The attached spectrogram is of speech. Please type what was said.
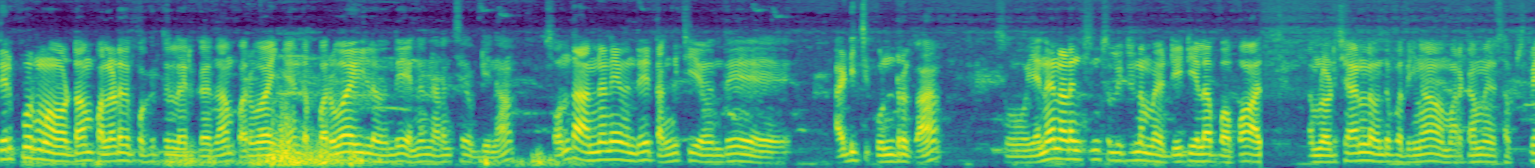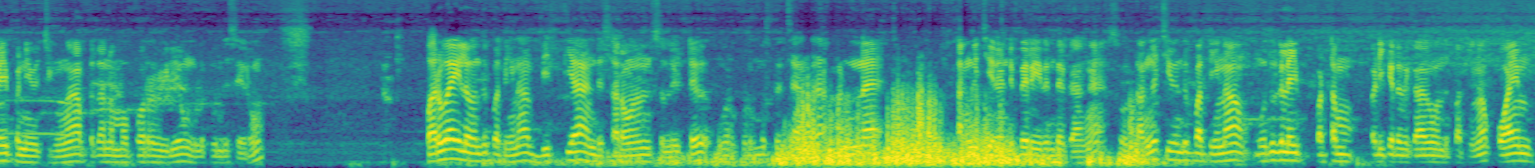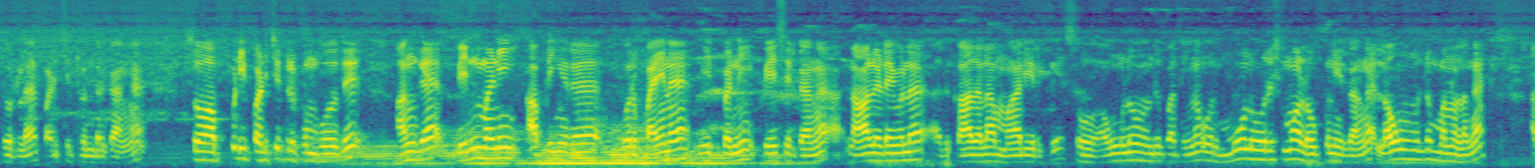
திருப்பூர் மாவட்டம் பல்லடத்து பக்கத்தில் இருக்கிறது தான் பருவாயிங்க. இந்த பருவாயில் வந்து என்ன நடந்துச்சு அப்படின்னா சொந்த அண்ணனே வந்து தங்கச்சியை வந்து அடித்து கொண்டிருக்கான் ஸோ என்ன நடந்துச்சுன்னு சொல்லிட்டு நம்ம டீட்டெயிலாக பார்ப்போம். அது நம்மளோட சேனலை வந்து பார்த்திங்கன்னா மறக்காமல் சப்ஸ்கிரைப் பண்ணி வச்சுக்கோங்க. அப்போ தான் நம்ம போடுற வீடியோ உங்களுக்கு வந்து சேரும். பருவாயில் வந்து பார்த்திங்கன்னா வித்யா அண்டு சரவணன் சொல்லிட்டு ஒரு குடும்பத்தை சேர்ந்த அண்ணன் தங்கச்சி ரெண்டு பேர் இருந்திருக்காங்க. ஸோ தங்கச்சி வந்து பார்த்திங்கன்னா முதுகலை பட்டம் படிக்கிறதுக்காக வந்து பார்த்திங்கன்னா கோயம்புத்தூரில் படிச்சுட்டு இருந்திருக்காங்க. ஸோ அப்படி படிச்சுட்டு இருக்கும்போது அங்கே வெண்மணி அப்படிங்கிற ஒரு பையனை மீட் பண்ணி பேசியிருக்காங்க. நாளடைவில் அது காதலாக மாறி இருக்கு ஸோ அவங்களும் வந்து பார்த்திங்கன்னா ஒரு மூணு வருஷமாக லவ் பண்ணியிருக்காங்க. லவ் மட்டும் பண்ணலைங்க.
